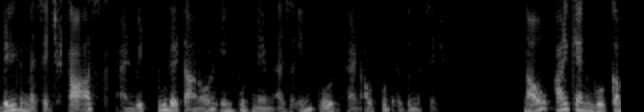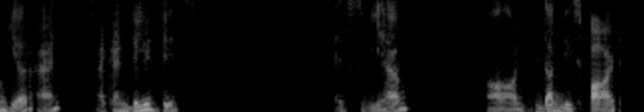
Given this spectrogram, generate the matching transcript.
build message task and with two data node input name as an input and output as a message. Now I can go come here and I can delete this as we have uh, done this part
